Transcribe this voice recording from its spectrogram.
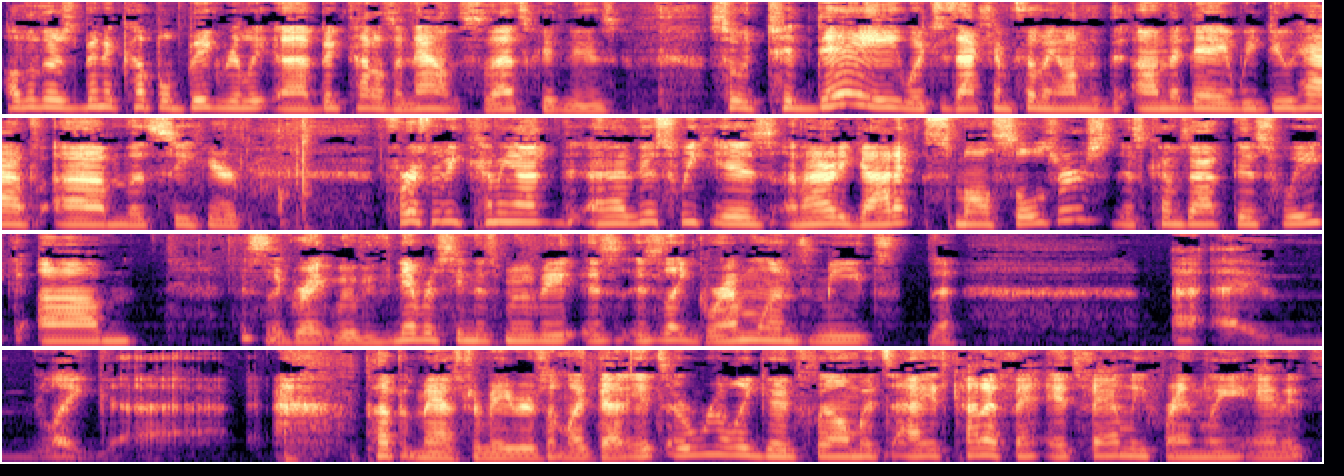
Although there's been a couple big really uh, big titles announced, so that's good news. So today, which is actually I'm filming on the on the day, we do have um, let's see here. First movie coming out uh, this week is, and I already got it, Small Soldiers. This comes out this week. Um, this is a great movie. If you've never seen this movie, it's, it's like Gremlins meets the, uh, like uh, Puppet Master maybe or something like that. It's a really good film. It's uh, it's kind of fa it's family friendly and it's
